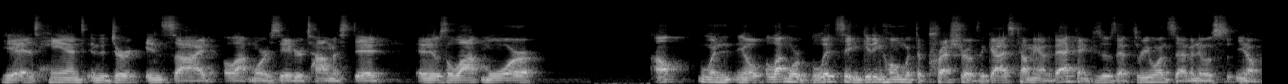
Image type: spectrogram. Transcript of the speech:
He had his hand in the dirt inside a lot more. Xavier Thomas did. And it was a lot more when you know a lot more blitzing, getting home with the pressure of the guys coming on the back end because it was that three one seven. It was you know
